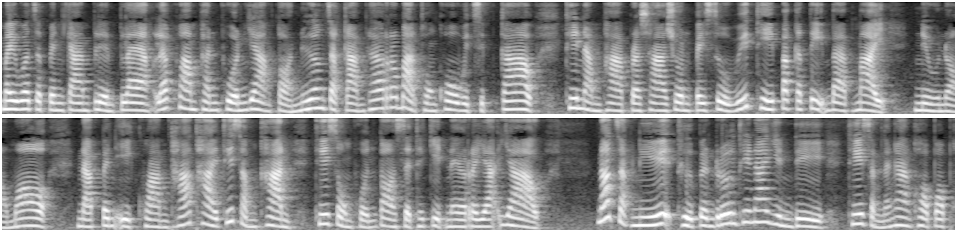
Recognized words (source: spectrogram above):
ไม่ว่าจะเป็นการเปลี่ยนแปลง และความผันผวนอย่างต่อเนื่องจากการแพร่ระบาดของโควิด -19 ที่นำพาประชาชนไปสู่วิถีปกติแบบใหม่ New Normal นับเป็นอีกความท้าทายที่สำคัญที่ส่งผลต่อเศรษฐกิจในระยะยาว นอกจากนี้ถือเป็นเรื่องที่น่ายินดี ที่สำนักงงานคอปพ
